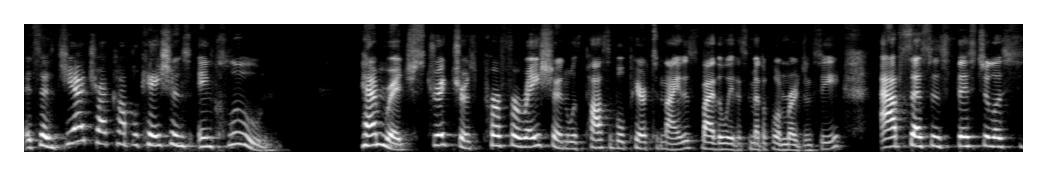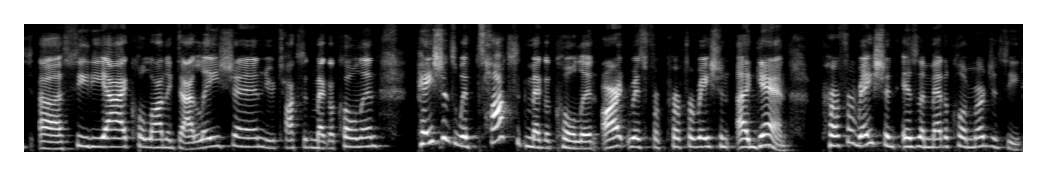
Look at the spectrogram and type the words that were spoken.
It says GI tract complications include hemorrhage, strictures, perforation with possible peritonitis. By the way, this medical emergency, abscesses, fistulas, uh, CDI, colonic dilation, your toxic megacolon. Patients with toxic megacolon are at risk for perforation. Again, perforation is a medical emergency.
